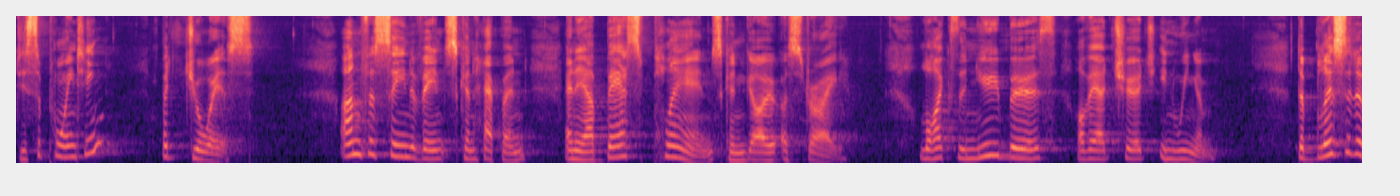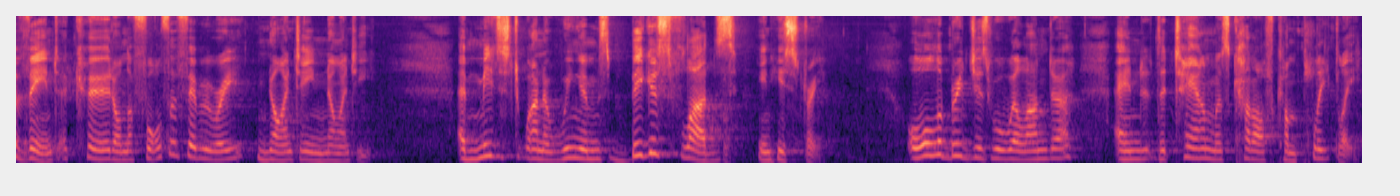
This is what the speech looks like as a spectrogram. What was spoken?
disappointing, but joyous. Unforeseen events can happen, and our best plans can go astray, like the new birth of our church in Wingham. The blessed event occurred on the 4th of February 1990, amidst one of Wingham's biggest floods in history. All the bridges were well under, and the town was cut off completely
